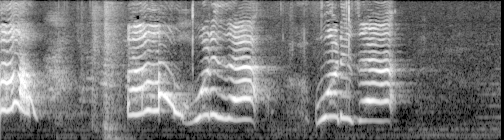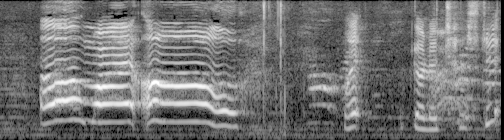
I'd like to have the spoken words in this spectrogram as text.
Oh! Oh! What is that? What is that? Oh my, oh. What? Gotta test it.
